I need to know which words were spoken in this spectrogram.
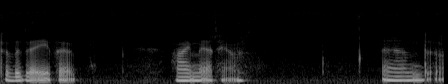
to the day that I met him. And uh,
